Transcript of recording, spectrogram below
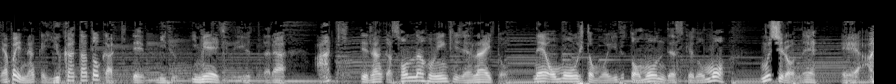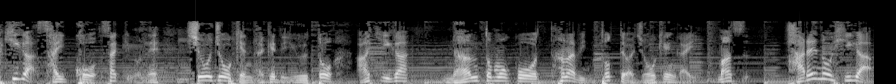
やっぱりなんか浴衣とか着てみるイメージで言ったら、秋ってなんかそんな雰囲気じゃないとね、思う人もいると思うんですけども、むしろね、えー、秋が最高。さっきのね、気象条件だけで言うと、秋がなんともこう、花火にとっては条件がいい。まず、晴れの日が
